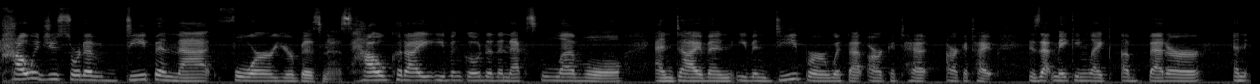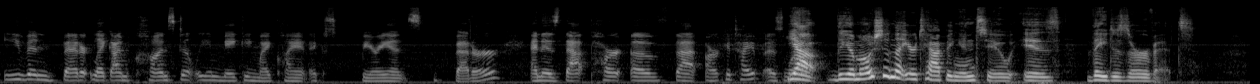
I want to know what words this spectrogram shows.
how would you sort of deepen that for your business? How could I even go to the next level and dive in even deeper with that architect archetype? Is that making like a better an even better like I'm constantly making my client experience better. And is that part of that archetype as well? yeah the emotion that you're tapping into is they deserve it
